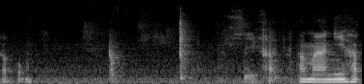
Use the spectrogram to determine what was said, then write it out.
ครับผมโอเคครับ ประมาณนี้ครับ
